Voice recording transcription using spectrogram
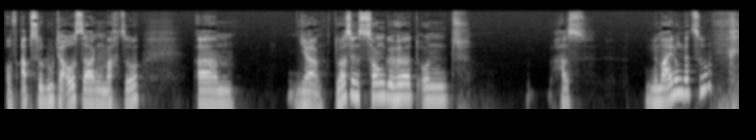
auf absolute Aussagen macht so. Ähm, ja, du hast den Song gehört und hast eine Meinung dazu?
